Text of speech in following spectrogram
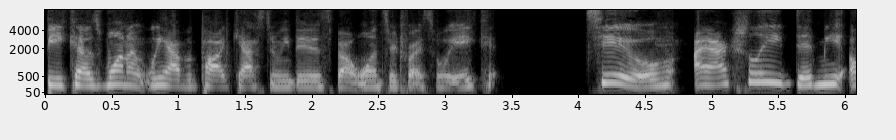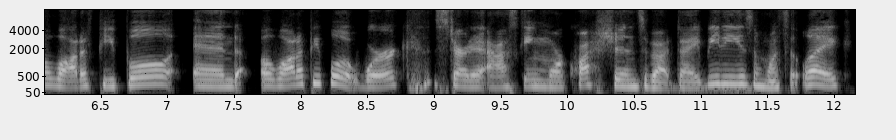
because one, we have a podcast and we do this about once or twice a week. Two, I actually did meet a lot of people, and a lot of people at work started asking more questions about diabetes and what's it like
